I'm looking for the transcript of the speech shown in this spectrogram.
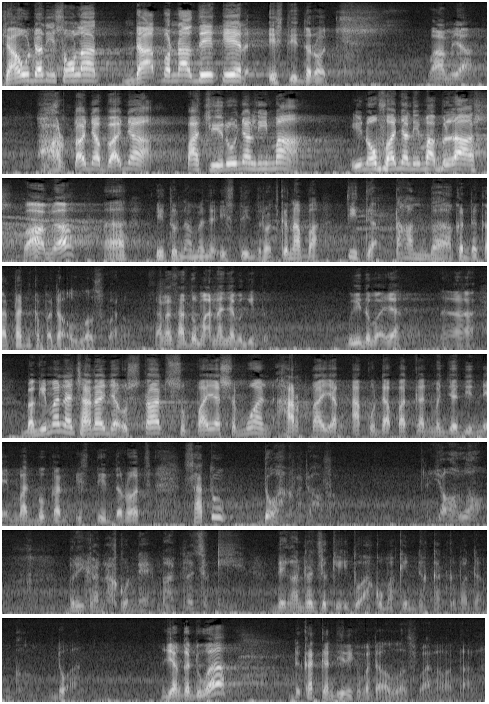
jauh dari sholat, tidak pernah zikir, istidraj. Paham ya? Hartanya banyak, pajirunya lima, inovanya lima belas, paham ya? Nah, itu namanya istidraj. Kenapa? Tidak tambah kedekatan kepada Allah Subhanahu Salah satu maknanya begitu. Begitu Pak ya. Nah, bagaimana caranya Ustadz supaya semua harta yang aku dapatkan menjadi nikmat bukan istidraj? Satu, doa kepada Allah. Ya Allah, berikan aku nikmat rezeki. Dengan rezeki itu aku makin dekat kepada Engkau. Doa. Yang kedua, dekatkan diri kepada Allah Subhanahu wa taala.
